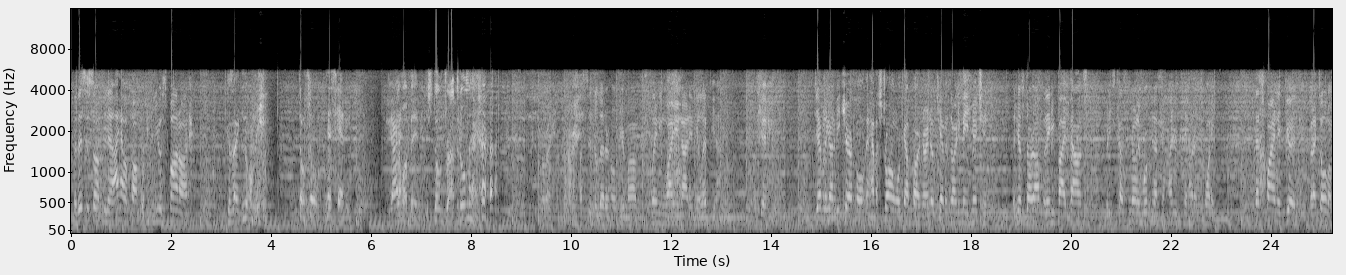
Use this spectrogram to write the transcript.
Now this is something that I have a problem keeping you a spot on. Because like normally, don't go this heavy. You got Come it? on, baby. Just don't drop it on me. All right. All right. I'll send a letter home to your mom explaining why you're not in the Olympia. Okay. Definitely got to be careful and have a strong workout partner. I know Kevin's already made mention that he'll start off with 85 pounds, but he's customarily working up to 110, 120. That's fine and good, but I told him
